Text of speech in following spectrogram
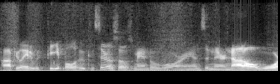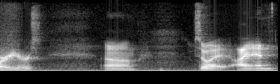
populated with people who consider themselves Mandalorians, and they're not all warriors. Um, so I, I and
